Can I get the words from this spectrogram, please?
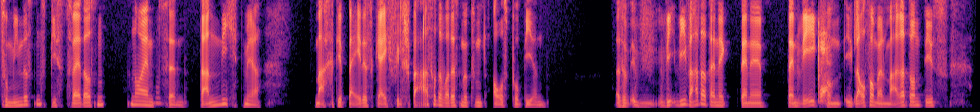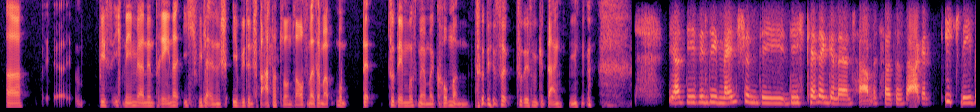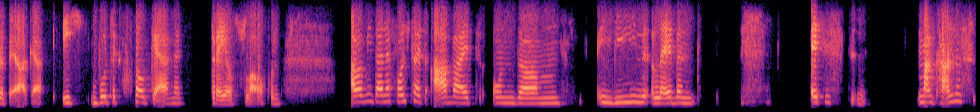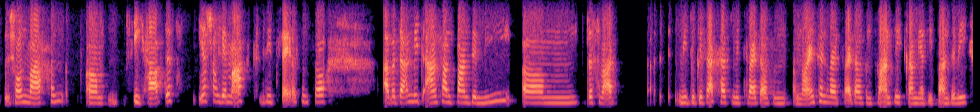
Zumindestens bis 2019. Dann nicht mehr. Macht dir beides gleich viel Spaß oder war das nur zum Ausprobieren? Also wie, wie war da deine, deine, dein Weg von ich laufe einmal einen Marathon bis äh, bis ich nehme einen Trainer, ich will einen, ich will den Spartathlon laufen. Also man, zu dem muss man ja mal kommen, zu, dieser, zu diesem Gedanken. Ja, die sind die Menschen, die, die ich kennengelernt habe, sozusagen. Ich liebe Berge. Ich würde so gerne Trails laufen. Aber mit einer Vollzeitarbeit und ähm, in Wien lebend, es ist, man kann es schon machen. Ähm, ich habe das ja schon gemacht, die Trails und so. Aber dann mit Anfang Pandemie, ähm, das war, wie du gesagt hast, mit 2019, weil 2020 kam ja die Pandemie.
